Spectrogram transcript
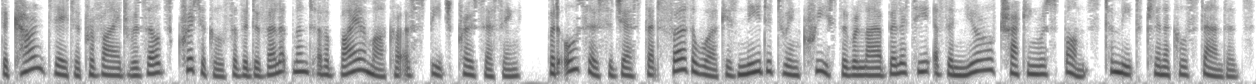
the current data provide results critical for the development of a biomarker of speech processing, but also suggest that further work is needed to increase the reliability of the neural tracking response to meet clinical standards.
